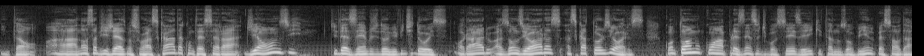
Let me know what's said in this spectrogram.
Então, a nossa vigésima churrascada acontecerá dia 11 de dezembro de 2022, horário às 11 horas às 14 horas. Contamos com a presença de vocês aí que está nos ouvindo, o pessoal da,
